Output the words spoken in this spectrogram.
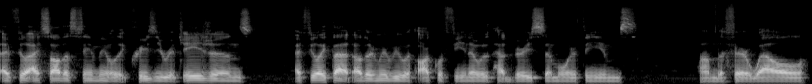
i, I feel i saw the same thing with like crazy rich asians. I feel like that other movie with Awkwafina was- had very similar themes. Um the farewell.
